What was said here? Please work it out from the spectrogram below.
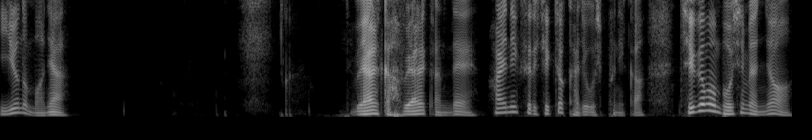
이유는 뭐냐? 왜 할까? 왜 할까인데 하이닉스를 직접 가지고 싶으니까 지금은 보시면요.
